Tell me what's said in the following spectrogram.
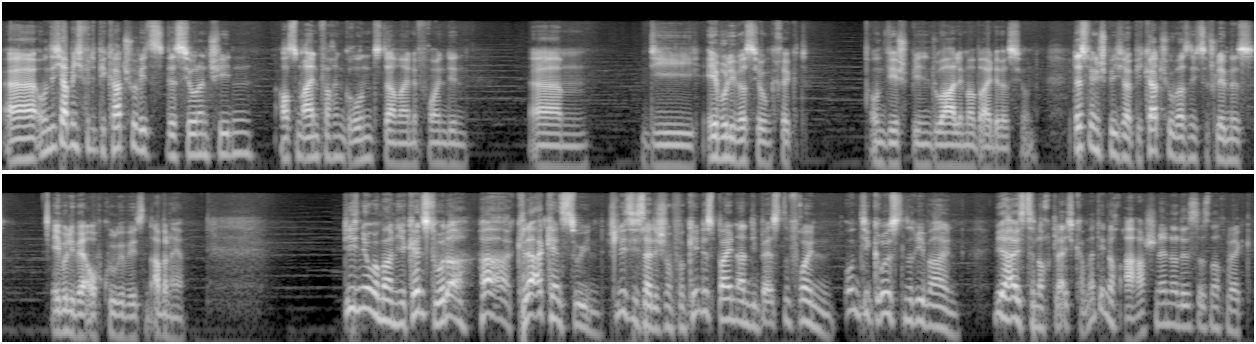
Äh, und ich habe mich für die Pikachu-Version entschieden, aus dem einfachen Grund, da meine Freundin ähm, die Evoli-Version kriegt. Und wir spielen dual immer beide Versionen. Deswegen spiele ich halt Pikachu, was nicht so schlimm ist. Evoli wäre auch cool gewesen, aber naja. Diesen jungen Mann hier kennst du, oder? Ha, klar kennst du ihn. Schließlich seid ihr schon von Kindesbeinen an die besten Freunde und die größten Rivalen. Wie heißt er noch gleich? Kann man den noch Arsch nennen oder ist das noch weg?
